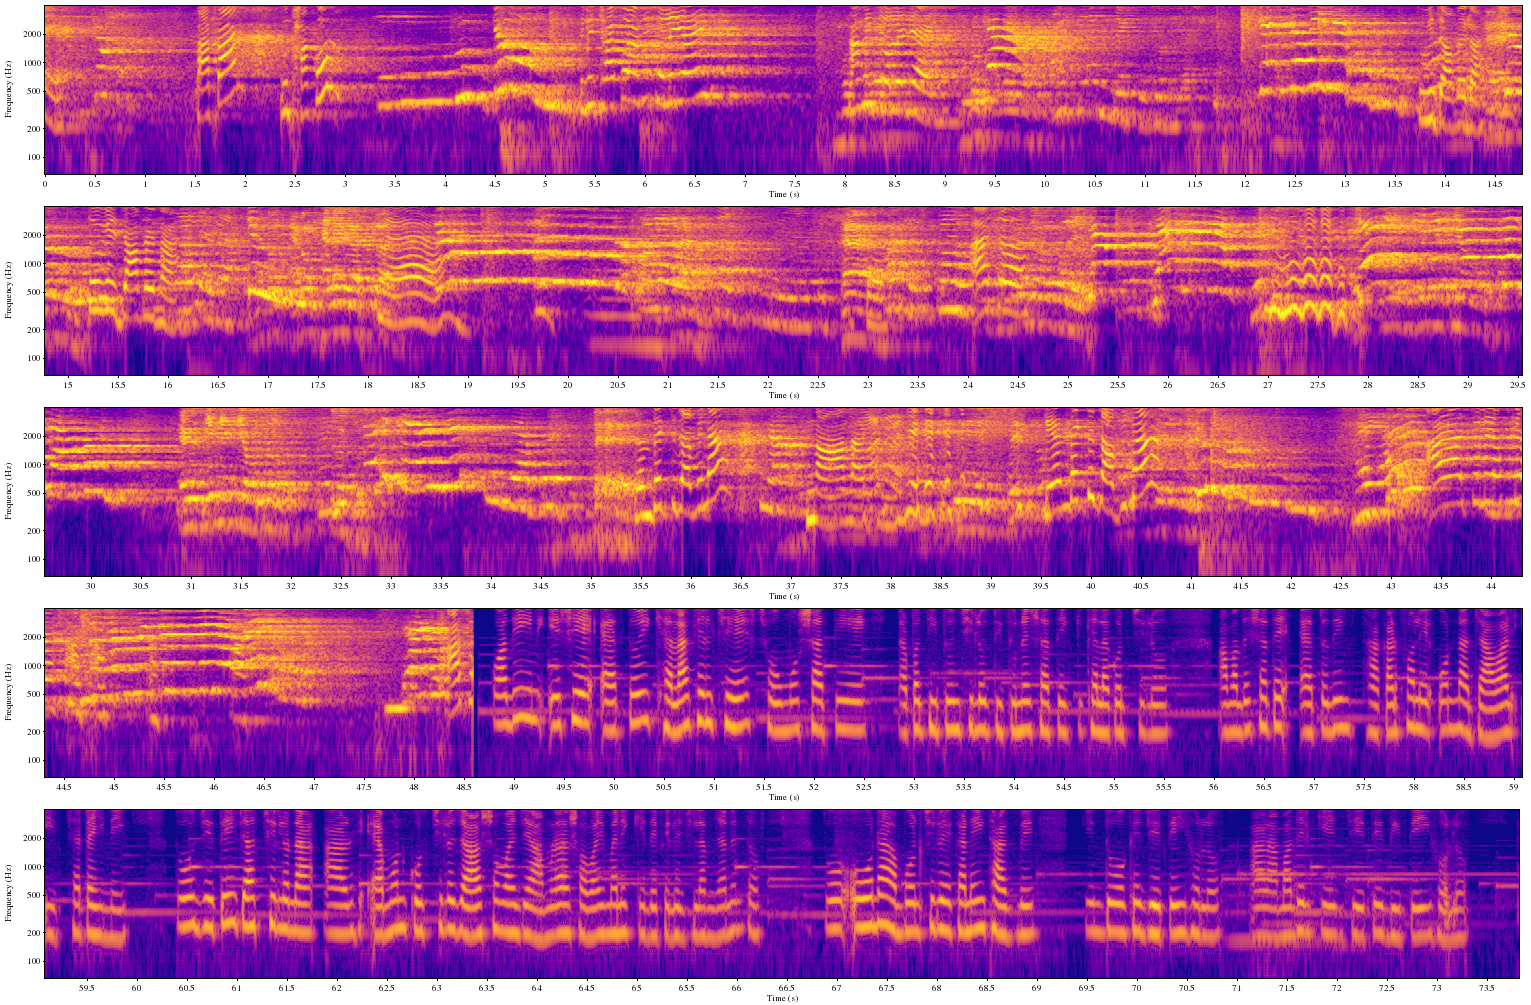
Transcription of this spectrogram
তাতান তুমি থাকো। তুমি থাকো আমি চলে যাই। আমি চলে যাই। তুমি যাবে না। তুমি যাবে না। হ্যাঁ। হ্যাঁ। আসো। এই ট্রেনে দেখতে যাবি না? না না ট্রেন দেখতে যাবি না? আয় আয় চলে যাচ্ছে কদিন এসে এতই খেলা খেলছে সৌম্যর সাথে তারপর তিতুন ছিল তিতুনের সাথে একটু খেলা করছিল। আমাদের সাথে এতদিন থাকার ফলে ওর না যাওয়ার ইচ্ছাটাই নেই। তো যেতেই যাচ্ছিল না আর এমন করছিল যাওয়ার সময় যে আমরা সবাই মানে কেঁদে ফেলেছিলাম, জানেন তো? তো ও না বলছিল এখানেই থাকবে, কিন্তু ওকে যেতেই হলো আর আমাদেরকে যেতে দিতেই হলো।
